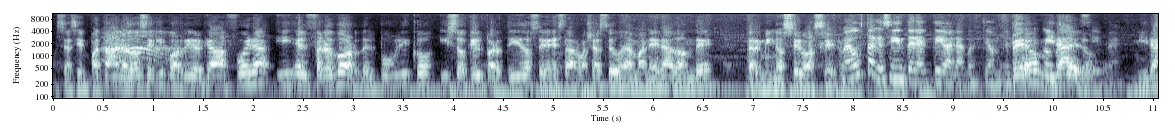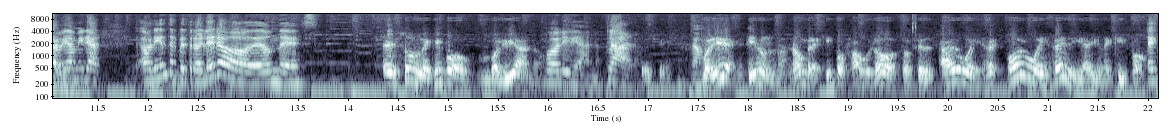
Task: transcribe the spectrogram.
O sea, si empataban los dos Ah. equipos, River quedaba fuera. Y el fervor del público hizo que el partido se desarrollase de una manera donde terminó 0 a 0. Me gusta que sea interactiva la cuestión. Que Pero miralo, miralo. Voy a mirar. ¿Oriente Petrolero de dónde es? Es un equipo boliviano. Boliviano, claro. Sí, sí. Está Bolivia que tiene unos nombres de equipos fabulosos. El Always, Re- Always Ready hay un equipo. que es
